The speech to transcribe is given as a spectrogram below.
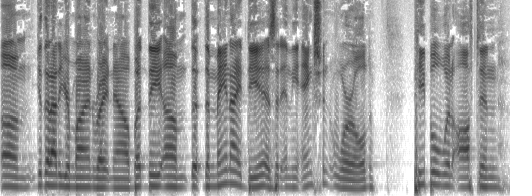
um, get that out of your mind right now. But the, um, the, the main idea is that in the ancient world, people would often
